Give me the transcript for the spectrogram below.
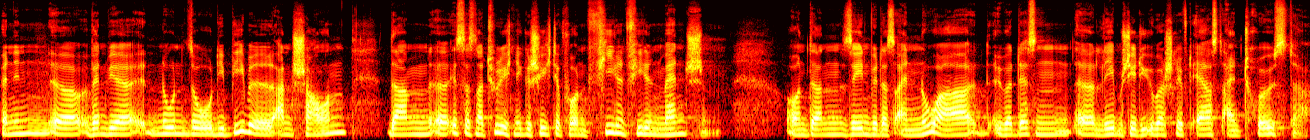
wenn, in, äh, wenn wir nun so die Bibel anschauen, dann äh, ist das natürlich eine Geschichte von vielen, vielen Menschen. Und dann sehen wir, dass ein Noah, über dessen Leben steht die Überschrift, er ist ein Tröster.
